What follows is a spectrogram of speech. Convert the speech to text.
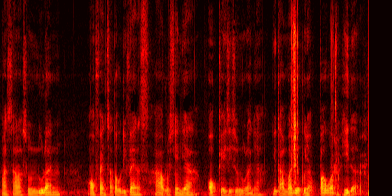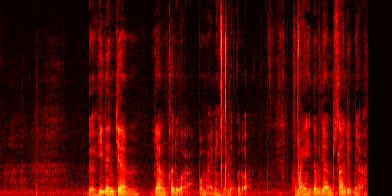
masalah sundulan offense atau defense harusnya dia oke okay sih sundulannya. Ditambah dia punya power header the hidden gem yang kedua. Pemain hidden gem kedua. Pemain hidden gem selanjutnya.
